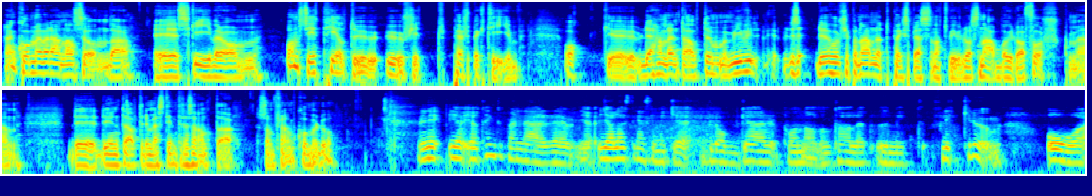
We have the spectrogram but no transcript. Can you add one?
han kommer varannan söndag, eh, skriver om om sitt helt ur, ur sitt perspektiv. Och eh, det handlar inte alltid om, vi vill, det hörs ju på namnet på Expressen att vi vill vara snabba och vill vara först, men det, det är inte alltid det mest intressanta som framkommer då. Men jag, jag tänkte på den där, eh, jag, jag läste ganska mycket bloggar på 00-talet i mitt flickrum. Och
